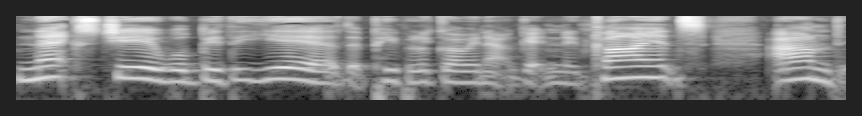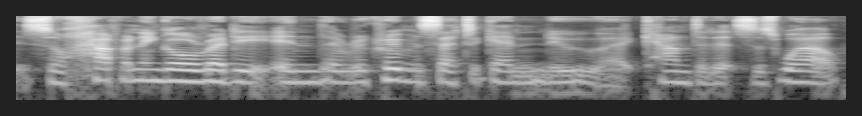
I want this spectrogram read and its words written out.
next year will be the year that people are going out getting new clients, and it's happening already in the recruitment set again, new uh, candidates as well.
